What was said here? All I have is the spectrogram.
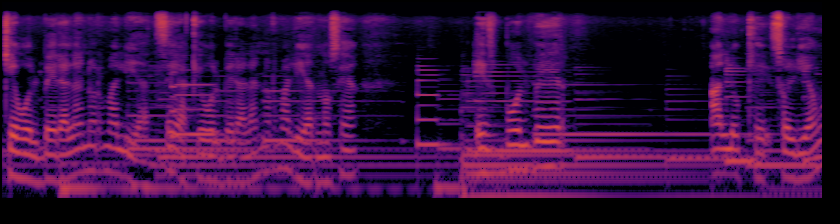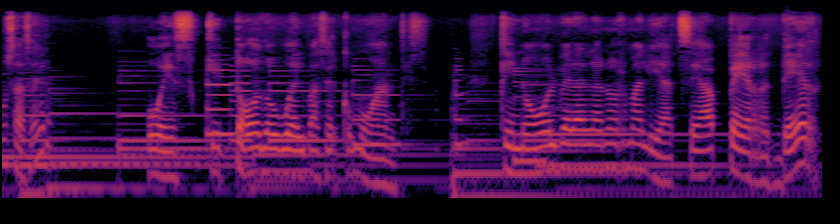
que volver a la normalidad sea, que volver a la normalidad no sea, es volver a lo que solíamos hacer o es que todo vuelva a ser como antes. Que no volver a la normalidad sea perder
